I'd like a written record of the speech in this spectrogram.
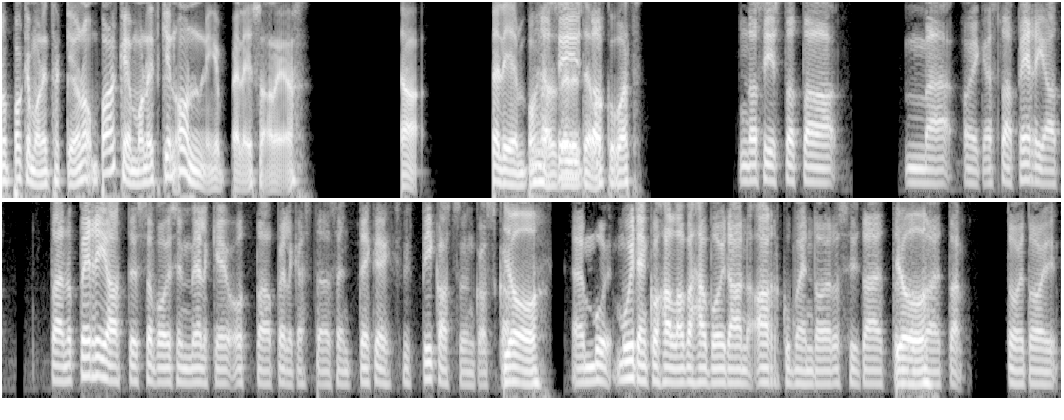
no Pokemonitkin on, no, Pokemonitkin on niin pelisarja. Ja pelien pohjalta no siis, to... elokuvat. No siis tota, mä oikeastaan periaat... tai no periaatteessa voisin melkein ottaa pelkästään sen Detective Pikachun, koska Joo. muiden kohdalla vähän voidaan argumentoida sitä, että, tota, että toi toi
